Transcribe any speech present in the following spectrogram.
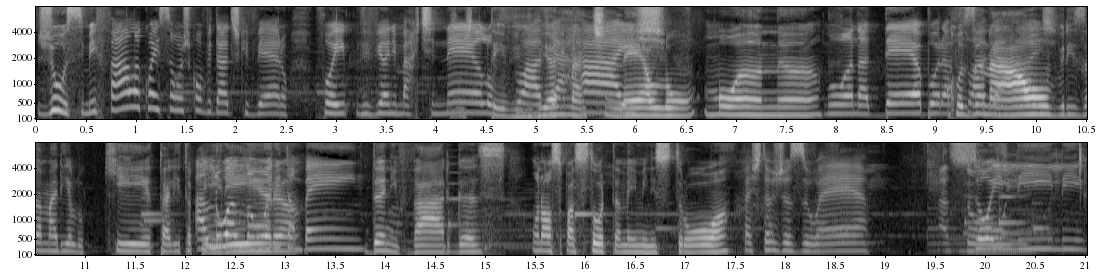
Jussi, me fala quais são os convidados que vieram. Foi Viviane Martinello, teve Flávia Viviane Reis, Martinello, Moana, Moana Débora, Rosana Flávia Alves, a Maria Luque, Thalita a Lua Lone Pereira, também, Dani Vargas. O nosso pastor também ministrou. Pastor Josué, A Zoe Lili.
